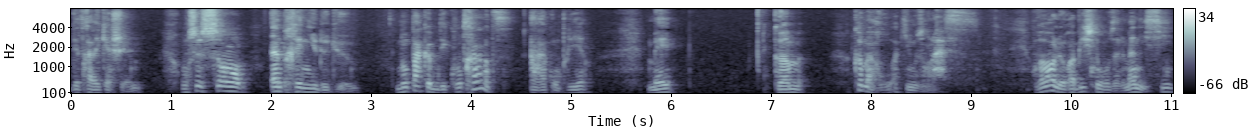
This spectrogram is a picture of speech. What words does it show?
d'être avec Hachem, on se sent imprégné de Dieu, non pas comme des contraintes à accomplir, mais comme, comme un roi qui nous enlace. Voir le rabbi Zalman ici,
